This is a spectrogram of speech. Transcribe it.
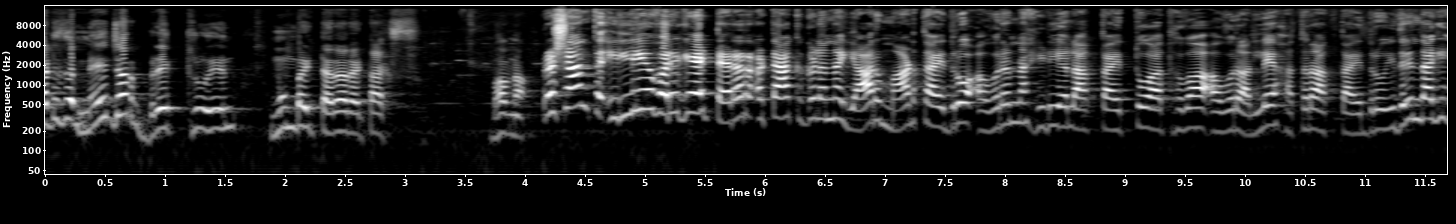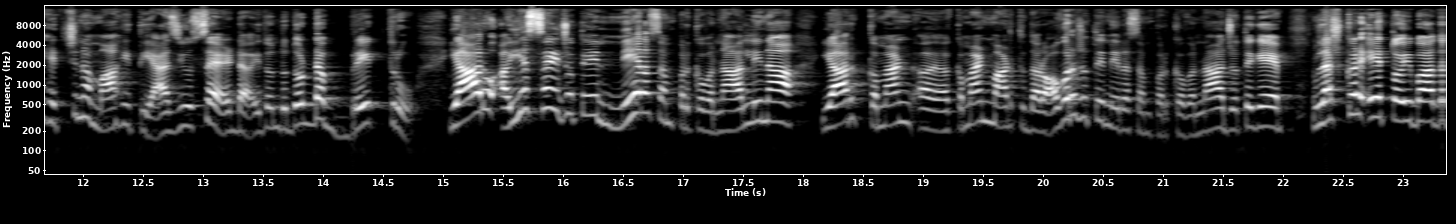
that is a major breakthrough in Mumbai terror attacks Bhavana. Prashant, ಇಲ್ಲಿಯವರೆಗೆ ಟೆರರ್ ಅಟ್ಯಾಕ್ಗಳನ್ನ ಯಾರು ಮಾಡ್ತಾ ಇದ್ರು ಅವರನ್ನ ಹಿಡಿಯಲಾಗ್ತಾ ಇತ್ತು ಅಥವಾ ಅವರು ಅಲ್ಲೇ ಹತರಾಗ್ತಾ ಇದ್ರು. ಇದರಿಂದಾಗಿ ಹೆಚ್ಚಿನ ಮಾಹಿತಿ ಆಸ್ ಯು ಸೆಡ್ ಇದೊಂದು ದೊಡ್ಡ ಬ್ರೇಕ್ ಥ್ರೂ ಯಾರು ಐ ಎಸ್ ಐ ಜೊತೆ ನೇರ ಸಂಪರ್ಕವನ್ನ, ಅಲ್ಲಿನ ಯಾರು ಕಮಾಂಡ್ ಕಮಾಂಡ್ ಮಾಡ್ತಿದ್ದಾರೋ ಅವರ ಜೊತೆ ನೇರ ಸಂಪರ್ಕವನ್ನ, ಜೊತೆಗೆ ಲಷ್ಕರ್ ಎ ತೊಯ್ಬಾದ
